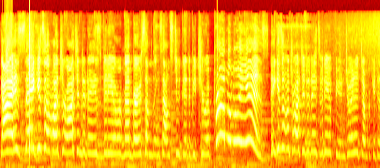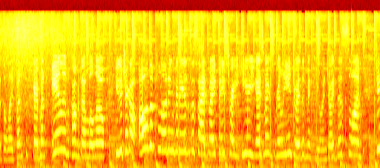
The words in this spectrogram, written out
Guys, thank you so much for watching today's video. Remember, if something sounds too good to be true, it probably is. Thank you so much for watching today's video. If you enjoyed it, don't forget to hit the like button, subscribe button, and leave a comment down below. You can check out all the floating videos beside my face right here. You guys might really enjoy them if you enjoyed this one. Do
